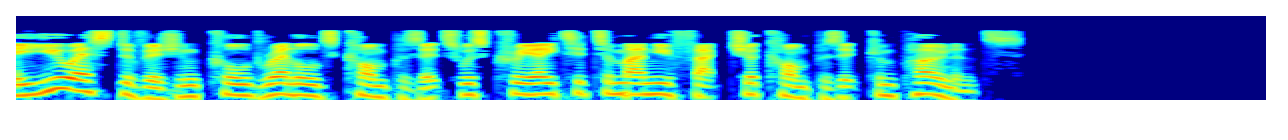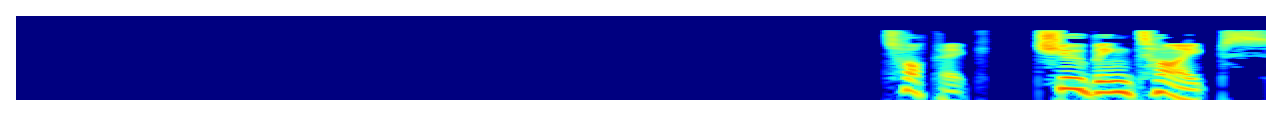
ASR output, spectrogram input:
A U.S. division called Reynolds Composites was created to manufacture composite components. Topic: Tubing types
